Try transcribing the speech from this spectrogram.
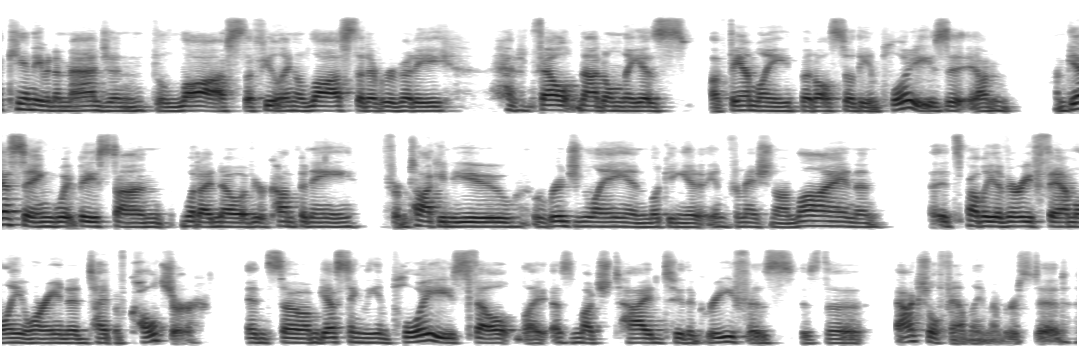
I can't even imagine the loss, the feeling of loss that everybody had felt, not only as a family, but also the employees. I'm, I'm guessing, based on what I know of your company from talking to you originally and looking at information online, and it's probably a very family oriented type of culture. And so I'm guessing the employees felt like as much tied to the grief as, as the actual family members did.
